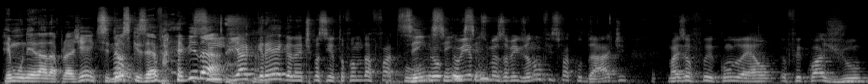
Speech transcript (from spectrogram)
remunerada pra gente, se Não, Deus quiser, vai virar. Sim, e agrega, né? Tipo assim, eu tô falando da faculdade. Sim, eu, sim, eu ia sim. com os meus amigos, eu não fiz faculdade, mas eu fui com o Léo, eu fui com a Ju,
